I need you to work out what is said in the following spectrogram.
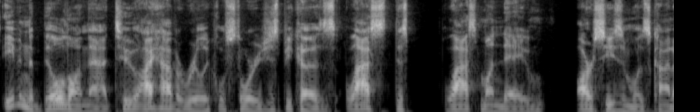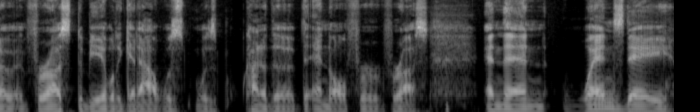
even to build on that too, I have a really cool story just because last this last Monday, our season was kind of for us to be able to get out was was kind of the the end all for for us. And then Wednesday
